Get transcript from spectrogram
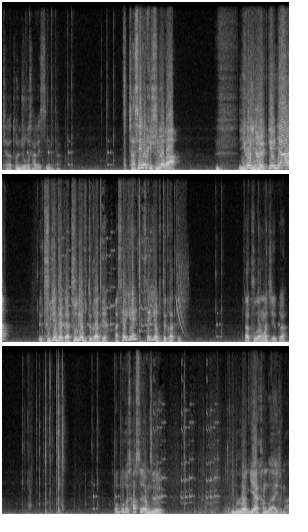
제가 돈 주고 사겠습니다. 자 생각해 준혁아 이거 10개냐? 두 개는 될까? 두 개 붙을 것 같아요. 아, 세 개? 세 개 붙을 것 같아. 나 구강만 찍을 거야. 펌프가 샀어요, 형들. 물론 예약한 건 아니지만.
